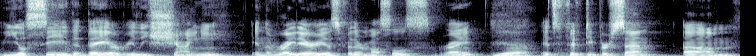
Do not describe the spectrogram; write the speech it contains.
you'll see that they are really shiny in the right areas for their muscles, right? Yeah. It's 50% um,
